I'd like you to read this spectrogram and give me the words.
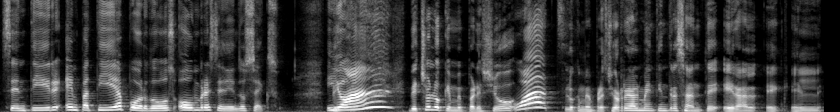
sentir empatía por dos hombres teniendo sexo. De- yo, ah, De hecho, lo que me pareció. What? Lo que me pareció realmente interesante era el, el-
